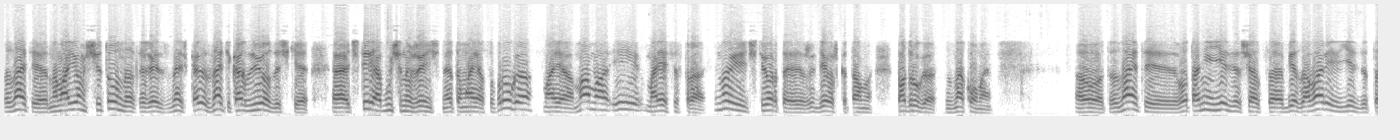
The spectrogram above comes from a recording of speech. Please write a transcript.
вы знаете, на моем счету, на, как знаете, как, звездочки, э, четыре обученных женщины. Это моя супруга, моя мама и моя сестра. Ну и четвертая же девушка, там подруга знакомая. Вот, знаете, вот они ездят сейчас э, без аварии, ездят, э,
